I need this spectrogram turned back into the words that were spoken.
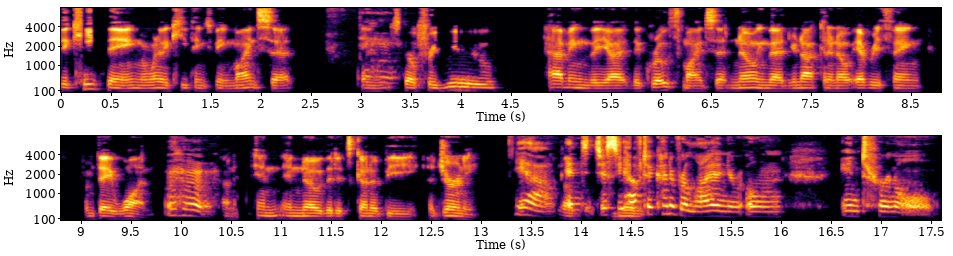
The key thing, or one of the key things, being mindset. And mm-hmm. so for you, having the uh, the growth mindset, knowing that you're not going to know everything from day one, mm-hmm. and and know that it's going to be a journey. Yeah, and just you have to kind of rely on your own internal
